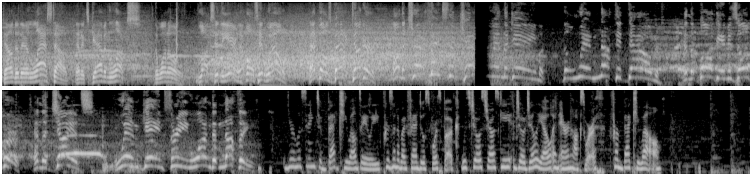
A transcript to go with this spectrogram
down to their last out, and it's Gavin Lux, the 1-0. Lux in the air. That ball's hit well. That ball's back. Duggar on the track makes the catch to win the game. The wind knocked it down, and the ball game is over. And the Giants win game three, one to nothing. You're listening to BetQL Daily, presented by FanDuel Sportsbook, with Joe Ostrowski, Joe Gilio, and Aaron Hawksworth from BetQL.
